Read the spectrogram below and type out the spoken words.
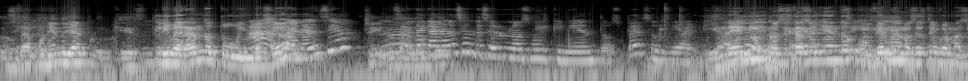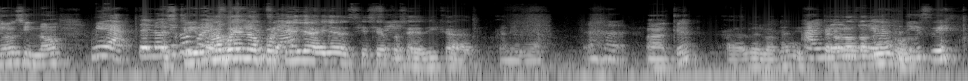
O sea, poniendo ya el. este, liberando tu Ah, inversión. ¿ganancia? Sí, Mm, o sea, de ganancia han de ser unos 1500 pesos diarios. Diario, no nos estás creo. oyendo, Sí. confírmanos esta información, si no, Mira, te lo digo Escribe. por Ah, bueno, porque ella, ella sí es cierto, Sí. se dedica a niñar. Ajá. ¿a qué? A de los nenis. A pero los domingos. dice.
